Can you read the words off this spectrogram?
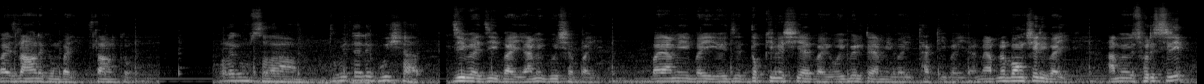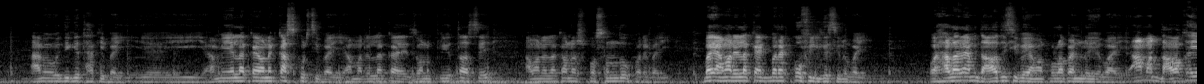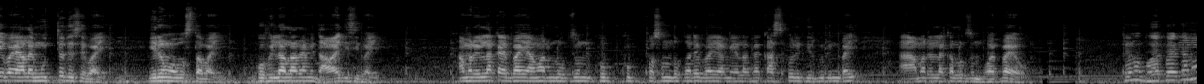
ভাই সালাম আলাইকুম ভাই সালাম আলাইকুম। ওয়ালাইকুম সালাম। তুমি তাহলে গুইসাপ জি ভাই জি ভাই আমি গুইসাব ভাই। ভাই আমি ভাই ওই যে দক্ষিণ এশিয়ায় ভাই ওই বেল্টে আমি ভাই থাকি ভাই। আমি আপনার বংশেরই ভাই। আমি ওই সরিশ্রীপ আমি ওইদিকে থাকি ভাই। এই আমি এলাকায় অনেক কাজ করছি ভাই। আমার এলাকায় জনপ্রিয়তা আছে আমার এলাকা অনেক পছন্দও করে ভাই। ভাই আমার এলাকায় একবার এক কফিল গেছিল ভাই। ওই হালারে আমি দাওয়া দিছি ভাই আমার পোলা প্যান্ট লইয়ে ভাই। আমার দাওয়া খাইয়ে ভাই হালায় মুত্যে দিছে ভাই। এরকম অবস্থা ভাই। কফিল হালারে আমি দাওয়াই দিছি ভাই। আমার এলাকায় ভাই আমার লোকজন খুব খুব পছন্দ করে ভাই আমি এলাকায় কাজ করি দীর্ঘদিন ভাই আমার এলাকার লোকজন ভয় পায়ও কেন ভয় পায় কেন?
